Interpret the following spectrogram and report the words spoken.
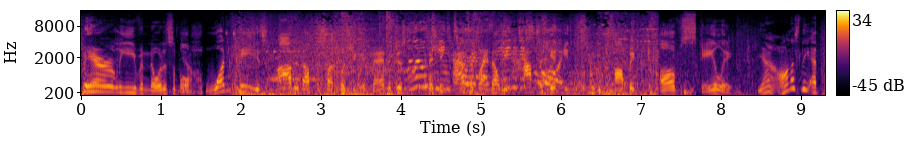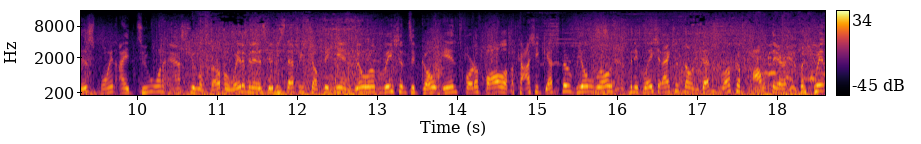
barely even noticeable. Yeah. 1K is not enough to start pushing advantages. Blue and I think as of right now, we been have to get into the topic of scaling. Yeah, honestly, at this point, I do want to ask you, LaFell, but wait a minute, it's going to be Steffi jumping in. Real world manipulation to go in for the follow-up. Akashi gets the real world manipulation. Actually, no, the death is welcome out there, but Quinn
